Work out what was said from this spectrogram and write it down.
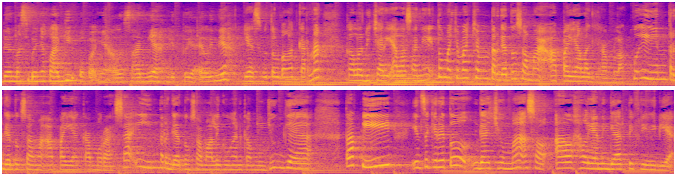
dan masih banyak lagi pokoknya alasannya gitu ya Elin ya. Yes betul banget karena kalau dicari alasannya itu macam-macam tergantung sama apa yang lagi kamu lakuin, tergantung sama apa yang kamu rasain, tergantung sama lingkungan kamu juga. Tapi insecure itu nggak cuma soal hal yang negatif nih Widya.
